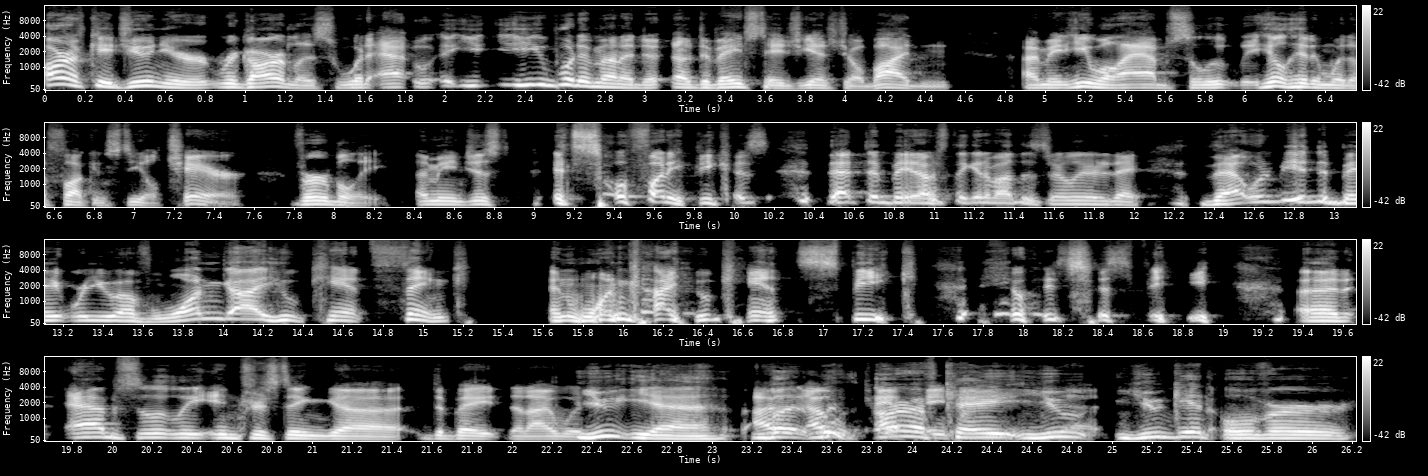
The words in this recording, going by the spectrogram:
RFK Jr. regardless would a- you, you put him on a, de- a debate stage against Joe Biden. I mean, he will absolutely he'll hit him with a fucking steel chair verbally. I mean, just it's so funny because that debate I was thinking about this earlier today. That would be a debate where you have one guy who can't think and one guy who can't speak. It would just be an absolutely interesting uh, debate that I would. You yeah, I but I would pay RFK, you that. you get over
